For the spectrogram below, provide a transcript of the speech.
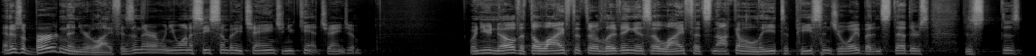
and there's a burden in your life, isn't there, when you want to see somebody change and you can't change them? when you know that the life that they're living is a life that's not going to lead to peace and joy, but instead there's, there's, there's,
